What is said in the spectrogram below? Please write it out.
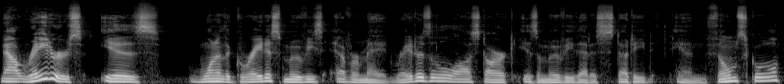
Now, Raiders is one of the greatest movies ever made. Raiders of the Lost Ark is a movie that is studied in film school.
